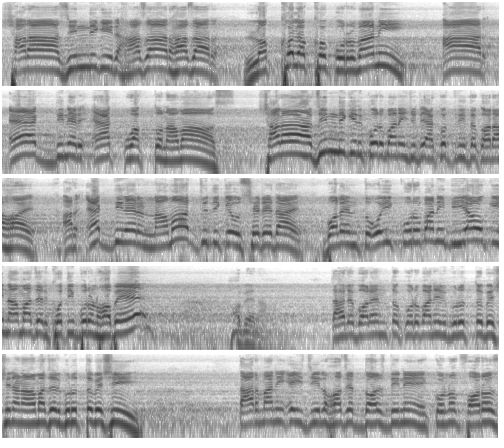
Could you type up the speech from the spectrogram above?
সারা জিন্দিগির হাজার হাজার লক্ষ লক্ষ কোরবানি আর এক দিনের এক ওয়াক্ত নামাজ। সারা জিন্দিগির কোরবানি যদি একত্রিত করা হয় আর একদিনের নামাজ যদি কেউ ছেড়ে দেয়, বলেন তো ওই কোরবানি দিয়েও কি নামাজের ক্ষতিপূরণ হবে? হবে না। তাহলে বলেন তো কোরবানির গুরুত্ব বেশি না নামাজের গুরুত্ব বেশি? তার মানে এই জিল হজের দশ দিনে কোনো ফরজ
